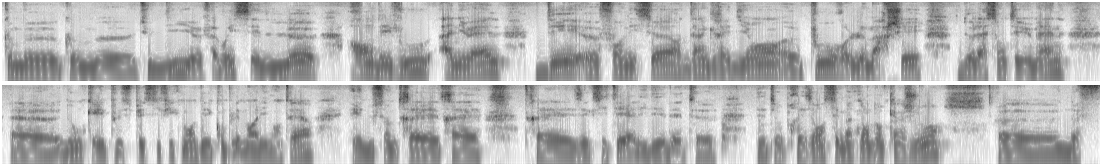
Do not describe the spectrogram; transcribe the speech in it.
comme, euh, comme euh, tu le dis, Fabrice, c'est le rendez-vous annuel des fournisseurs d'ingrédients pour le marché de la santé humaine, donc et plus spécifiquement des compléments alimentaires. Et nous sommes très très très excités à l'idée d'être d'être présents. C'est maintenant dans 15 jours, 9,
